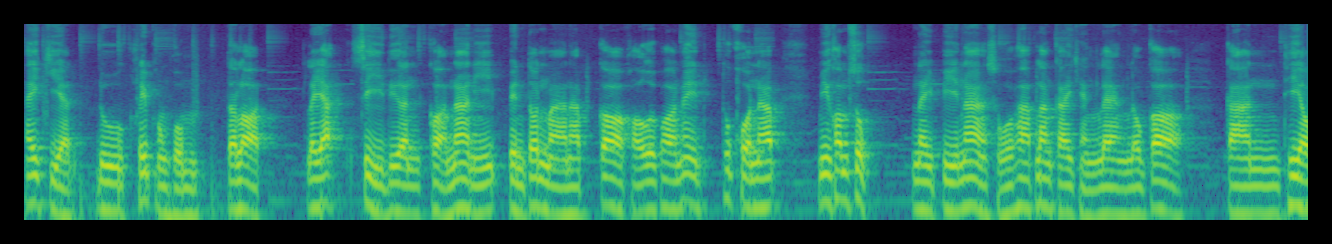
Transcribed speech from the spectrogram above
ให้เกียรติดูคลิปของผมตลอดระยะ 4 เดือนก่อนหน้านี้เป็นต้นมานะครับ ก็ขออวยพรให้ทุกคนนะครับ มีความสุขในปีหน้าสุขภาพร่างกายแข็งแรง แล้วก็การเที่ยว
